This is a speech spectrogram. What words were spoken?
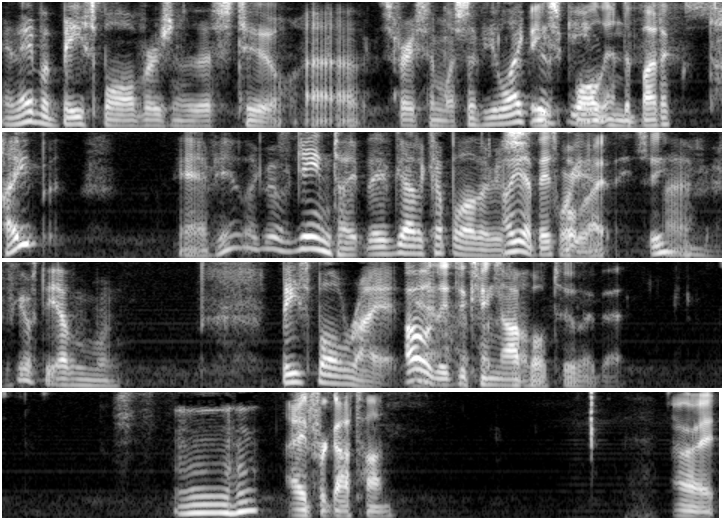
And they have a baseball version of this too. Uh, it's very similar. So if you like Baseball this game in the buttocks. type, yeah, if you like this game type, they've got a couple others. Oh, yeah, Baseball. Riot. See? Uh, I forget what the other one. Baseball Riot. oh, yeah, they did King what it's called. Oddball too, I bet. Mm-hmm. I had forgotten. All right.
